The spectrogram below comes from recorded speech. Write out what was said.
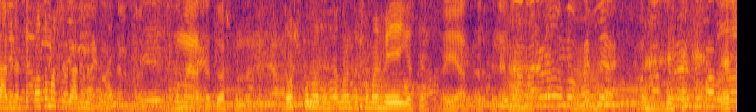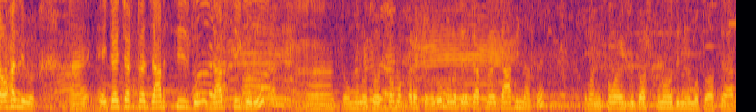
গাভিন আছে। কত মাসের গাভিন আছে ভাই? সময় আছে দশ পনেরো দিন। দশ পনেরো দিন তার মানে তো সময় হয়েই গেছে। আস্তে না। হ্যাঁ, সবাই এইটা হচ্ছে একটা জার্সি জার্সি গরু। তো মূলত চমৎকার একটা গরু মূলত এটা আপনার গাভিন আছে। তো মানে সময় হয়েছে দশ পনেরো দিনের মতো আছে আর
